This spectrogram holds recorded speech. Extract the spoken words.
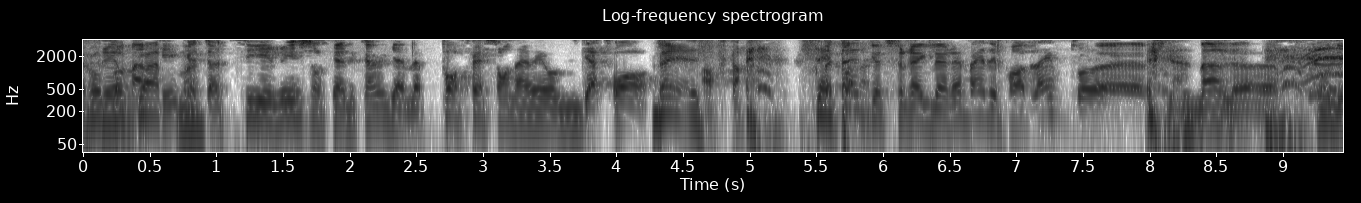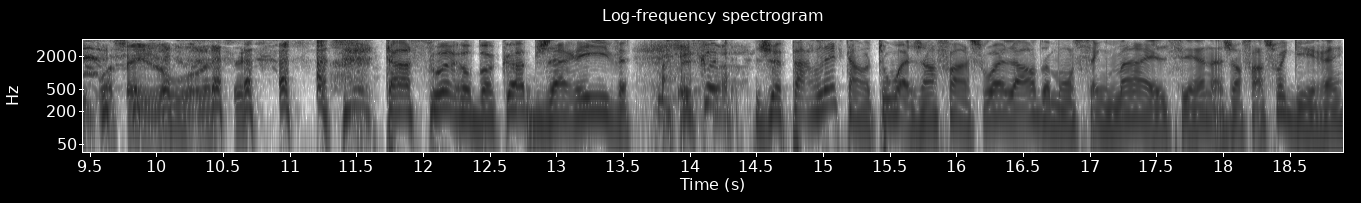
remarquer moi. que tu as tiré sur quelqu'un qui avait pas fait son arrêt obligatoire. Ben, je Peut-être pas- que tu réglerais bien des problèmes, toi, euh, finalement, là, pour les prochains jours. Tasse-toi, Robocop, j'arrive. Écoute, ça. je parlais tantôt à Jean-François lors de mon segment à LCN, à Jean-François Guérin.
